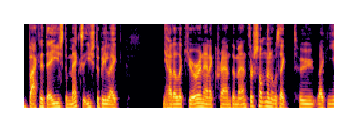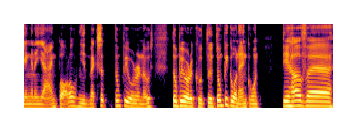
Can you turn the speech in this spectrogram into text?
back in the day used to mix. It used to be like you had a liqueur and then a creme de menthe or something. And it was like two like a yin and a yang bottle, and you'd mix it. Don't be ordering those. Don't be ordering good. Don't be going in going. Do you have uh,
